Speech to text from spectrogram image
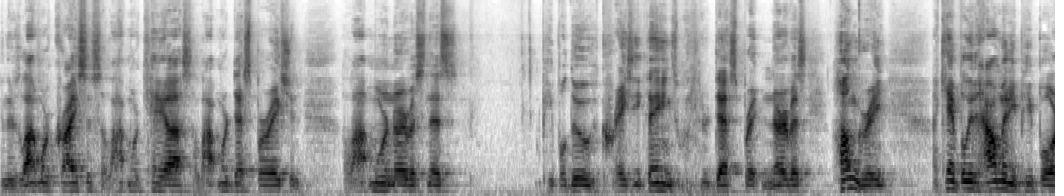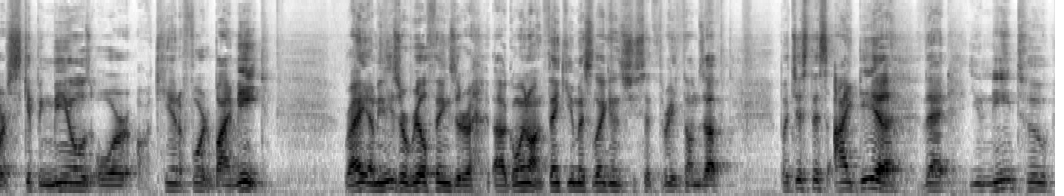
and there's a lot more crisis, a lot more chaos, a lot more desperation, a lot more nervousness. People do crazy things when they're desperate and nervous, hungry. I can't believe how many people are skipping meals or, or can't afford to buy meat, right? I mean, these are real things that are uh, going on. Thank you, Miss Liggins. She said three thumbs up but just this idea that you need to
